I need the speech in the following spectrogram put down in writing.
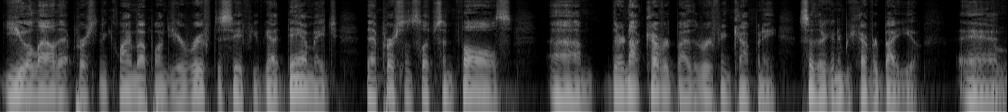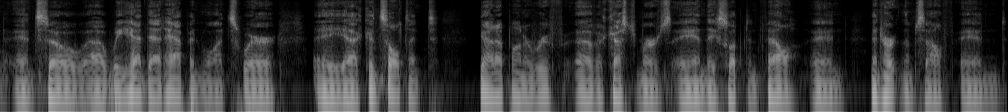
You allow that person to climb up onto your roof to see if you've got damage. That person slips and falls. Um, they're not covered by the roofing company, so they're going to be covered by you. And and so uh, we had that happen once where a uh, consultant got up on a roof of a customer's and they slipped and fell and and hurt themselves and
